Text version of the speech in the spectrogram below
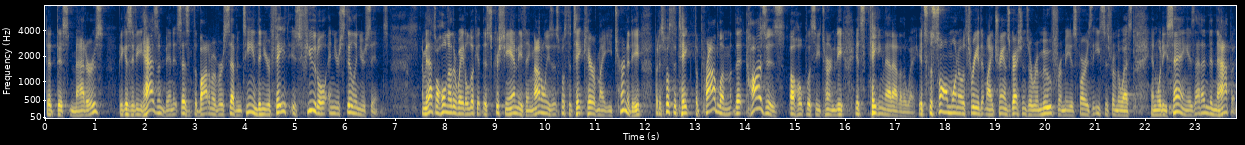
that this matters. Because if he hasn't been, it says at the bottom of verse 17, then your faith is futile and you're still in your sins. I mean, that's a whole other way to look at this Christianity thing. Not only is it supposed to take care of my eternity, but it's supposed to take the problem that causes a hopeless eternity. It's taking that out of the way. It's the Psalm 103 that my transgressions are removed from me as far as the east is from the west. And what he's saying is that didn't happen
